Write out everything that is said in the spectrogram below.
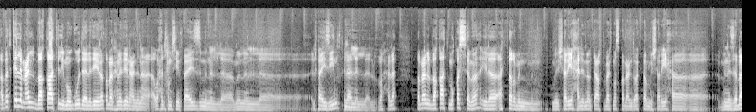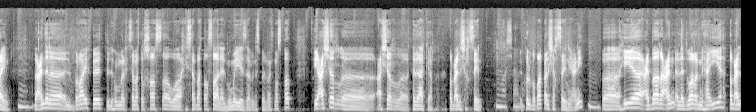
بتكلم عن الباقات اللي موجودة لدينا. طبعا إحنا لدينا عندنا 51 فايز من ال من ال الفايزين خلال المرحلة. طبعا الباقات مقسمة إلى أكثر من من من شريحة لأنه تعرف بنك مسقط عنده أكثر من شريحة آه، من الزباين. فعندنا ال private اللي هم الحسابات الخاصة وحسابات أصالة المميزة بالنسبة لبنك مسقط. في 10 10 تذاكر طبعا لشخصين. ما شاء الله. كل بطاقة لشخصين يعني. مم. فهي عبارة عن الأدوار النهائية. طبعا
